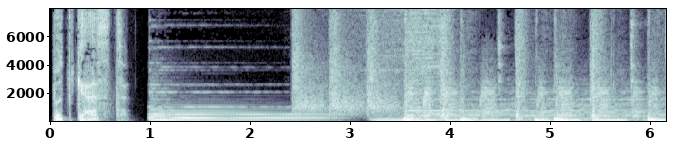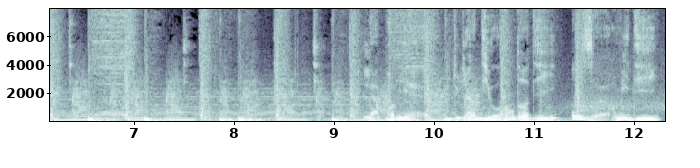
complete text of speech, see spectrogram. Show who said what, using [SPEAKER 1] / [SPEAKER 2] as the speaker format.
[SPEAKER 1] podcast. La première, du lundi au vendredi, 11h midi.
